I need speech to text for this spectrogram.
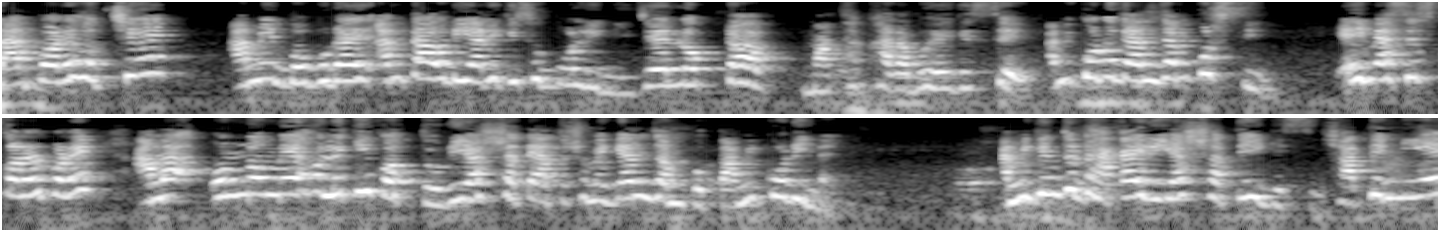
তারপরে হচ্ছে আমি বগুড়ায় আমি তাও রিয়ারে কিছু বলিনি যে লোকটা মাথা খারাপ হয়ে গেছে। আমি কোনো গ্যাঞ্জাম করছি। এই মেসেজ করার পরে আমার অন্য মেয়ে হলে কি করতো? রিয়ার সাথে এত সময় গ্যাঞ্জাম করতো আমি করি নাই। আমি কিন্তু ঢাকায় রিয়ার সাথেই গেছি। সাথে নিয়ে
